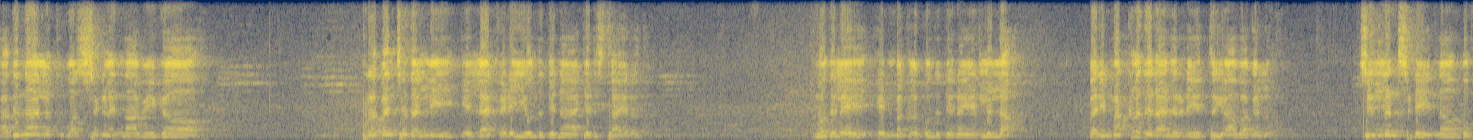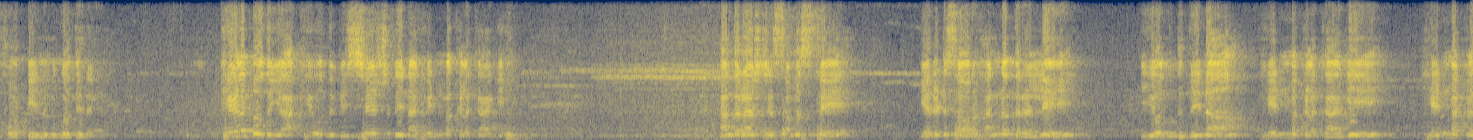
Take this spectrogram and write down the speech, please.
ಹದಿನಾಲ್ಕು ವರ್ಷಗಳಿಂದ ನಾವೀಗ ಪ್ರಪಂಚದಲ್ಲಿ ಎಲ್ಲ ಕಡೆ ಈ ಒಂದು ದಿನ ಆಚರಿಸ್ತಾ ಇರೋದು. ಮೊದಲೇ ಹೆಣ್ಮಕ್ಳಿಗೊಂದು ದಿನ ಇರಲಿಲ್ಲ. ಬರೀ ಮಕ್ಕಳ ದಿನಾಚರಣೆ ಇತ್ತು ಯಾವಾಗಲೂ. ಚಿಲ್ಡ್ರನ್ಸ್ ಡೇ ನವಂಬರ್ ಫೋರ್ಟೀನ್ ನಿಮಗೆ ಗೊತ್ತಿದೆ. ಕೇಳಬಹುದು ಯಾಕೆ ಒಂದು ವಿಶೇಷ ದಿನ ಹೆಣ್ಮಕ್ಳಕ್ಕಾಗಿ ಅಂತಾರಾಷ್ಟ್ರೀಯ ಸಂಸ್ಥೆ ಎರಡು ಸಾವಿರದ ಹನ್ನೊಂದರಲ್ಲಿ ಈ ಒಂದು ದಿನ ಹೆಣ್ಮಕ್ಳಕ್ಕಾಗಿ ಹೆಣ್ಮಕ್ಳ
